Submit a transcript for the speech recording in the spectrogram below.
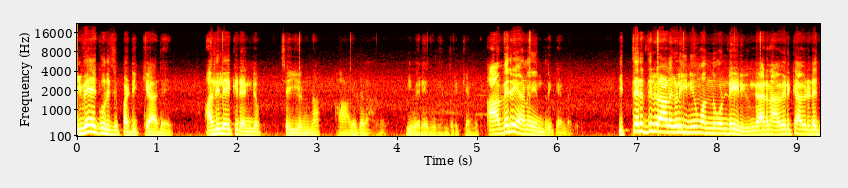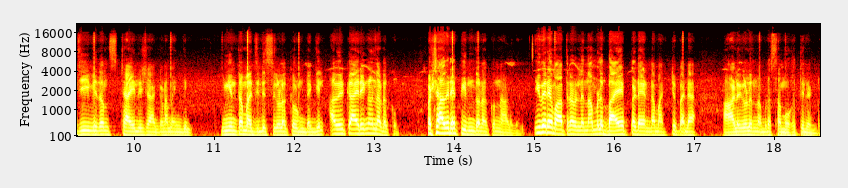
ഇവയെക്കുറിച്ച് പഠിക്കാതെ അതിലേക്ക് രംഗം ചെയ്യുന്ന ആളുകളാണ് ഇവരെ നിയന്ത്രിക്കേണ്ടത്. അവരെയാണ് നിയന്ത്രിക്കേണ്ടത്. ഇത്തരത്തിലുള്ള ആളുകൾ ഇനിയും വന്നുകൊണ്ടേയിരിക്കും. കാരണം അവർക്ക് അവരുടെ ജീവിതം സ്റ്റൈലിഷ് ആക്കണമെങ്കിൽ ഇങ്ങനത്തെ മജ്ലിസുകളൊക്കെ ഉണ്ടെങ്കിൽ അവർ കാര്യങ്ങൾ നടക്കും. പക്ഷെ അവരെ പിന്തുണക്കുന്ന ആളുകൾ. ഇവരെ മാത്രമല്ല നമ്മൾ ഭയപ്പെടേണ്ട മറ്റു പല ആളുകളും നമ്മുടെ സമൂഹത്തിലുണ്ട്.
